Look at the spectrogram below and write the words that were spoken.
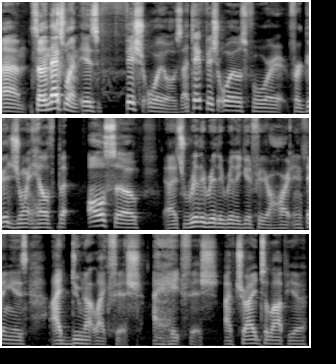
Um, so the next one is fish oils. I take fish oils for for good joint health, but also uh, it's really, really, really good for your heart. And the thing is, I do not like fish. I hate fish. I've tried tilapia,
